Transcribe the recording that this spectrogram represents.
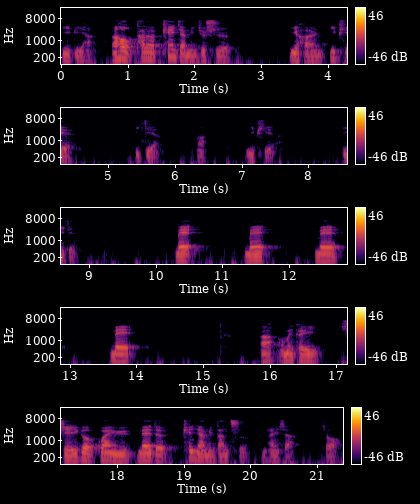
一笔哈。然后它的片假名就是一横一撇一点啊，一撇一点，may may may may 啊，我们可以写一个关于 may 的片假名单词，你看一下，叫，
